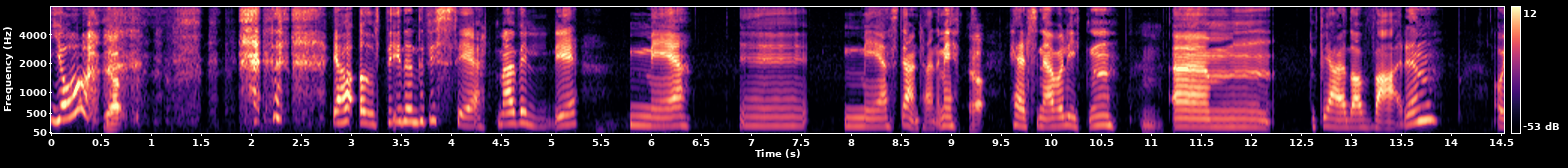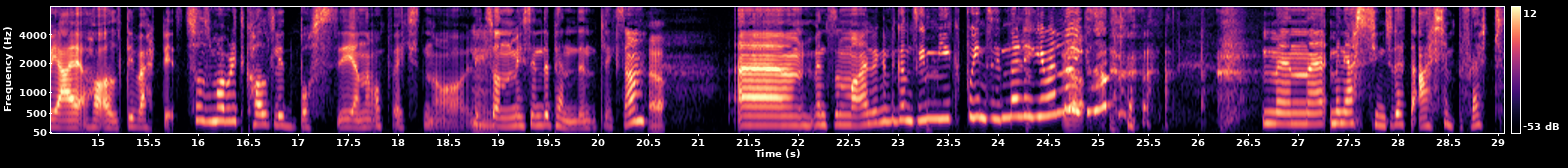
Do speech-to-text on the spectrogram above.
Ja! Ja. Jeg har alltid identifisert meg veldig med, eh, med stjernetegnet mitt. Ja. Helt siden jeg var liten. Mm. Um, For jeg er da væren, og jeg har alltid vært litt sånn som har blitt kalt litt bossy gjennom oppveksten, og litt Mm. sånn Miss Independent, liksom. Ja. Um, men som er ganske myk på innsiden allikevel, Ja. ikke sant? Men, eh, men jeg syns jo dette er kjempeflaut.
